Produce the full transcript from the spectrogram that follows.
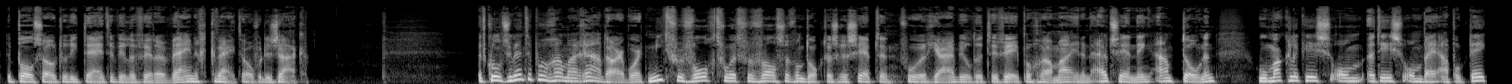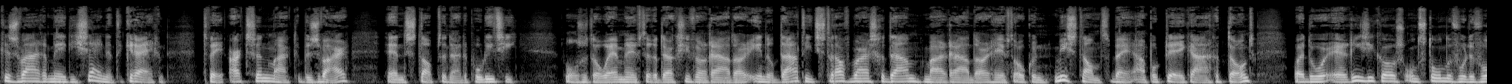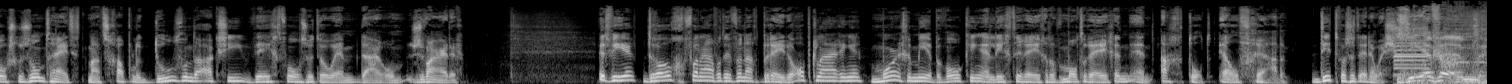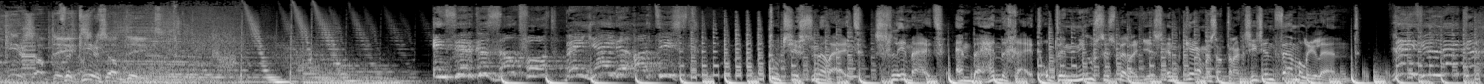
De Poolse autoriteiten willen verder weinig kwijt over de zaak. Het consumentenprogramma Radar wordt niet vervolgd voor het vervalsen van doktersrecepten. Vorig jaar wilde het tv-programma in een uitzending aantonen hoe makkelijk is om, het is om bij apotheken zware medicijnen te krijgen. Twee artsen maakten bezwaar en stapten naar de politie. Volgens het OM heeft de redactie van Radar inderdaad iets strafbaars gedaan, maar Radar heeft ook een misstand bij apotheken aangetoond, waardoor er risico's ontstonden voor de volksgezondheid. Het maatschappelijk doel van de actie weegt volgens het OM daarom zwaarder. Het weer droog, vanavond en vannacht brede opklaringen. Morgen meer bewolking en lichte regen of motregen en 8 tot 11 graden. Dit was het NOS. ZFM, verkeersupdate. verkeersupdate. In Circus Zandvoort ben jij de artiest. Toets je snelheid, slimheid en behendigheid op de nieuwste spelletjes en kermisattracties in Familyland. Leef je lekker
